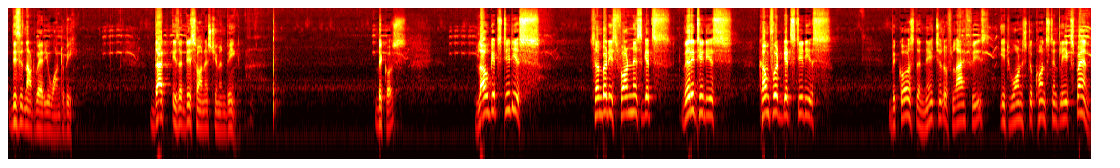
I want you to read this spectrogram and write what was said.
this is not where you want to be. That is a dishonest human being. Because love gets tedious, somebody's fondness gets very tedious, comfort gets tedious. Because the nature of life is, it wants to constantly expand.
